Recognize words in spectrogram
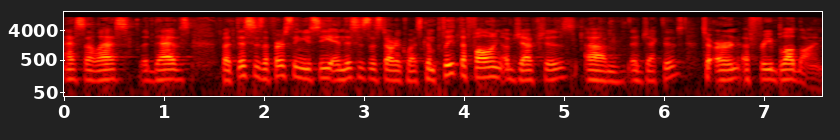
SLS, the devs. But this is the first thing you see, and this is the starter quest. Complete the following objectives um, objectives to earn a free bloodline.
